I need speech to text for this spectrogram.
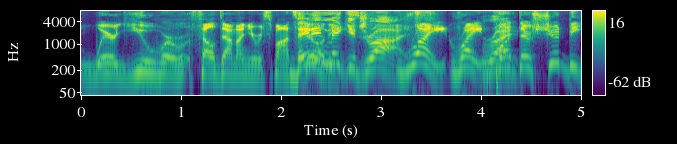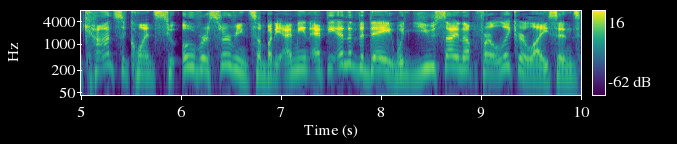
where you were fell down on your responsibility. They didn't make you drive. right, right, Right. But there should be consequence to over serving somebody. I mean, at the end of the day, when you sign up for a liquor license,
